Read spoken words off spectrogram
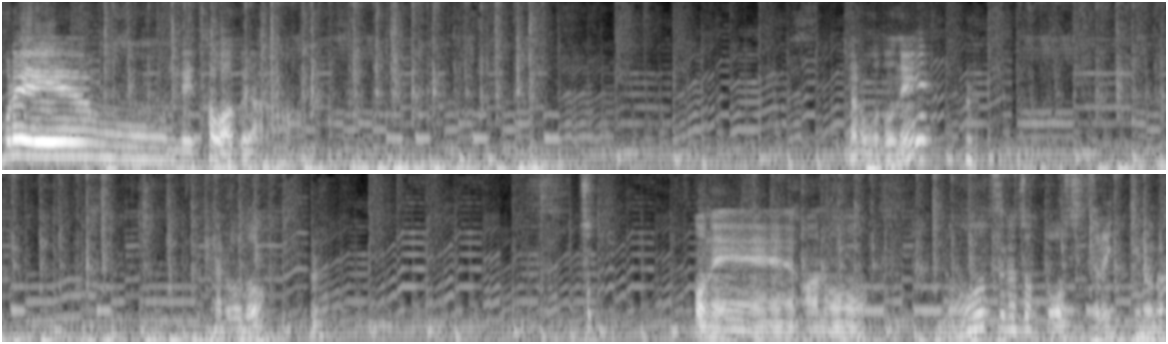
これ、もう、ネタ枠だな。なるほどね。なるほど。ちょっとねあのノーツがちょっと押しづらいっていうのが。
